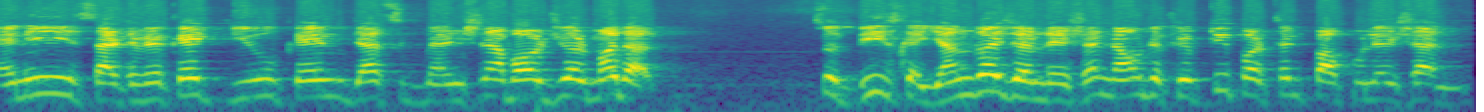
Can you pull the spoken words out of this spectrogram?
any certificate you can just mention about your mother. So these younger generation, now the 50% population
